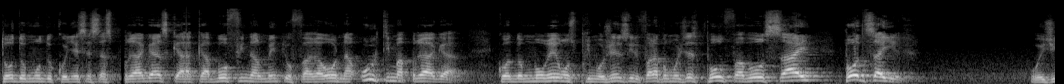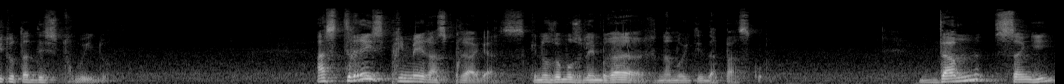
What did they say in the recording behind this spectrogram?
Todo mundo conhece essas pragas que acabou finalmente o faraó na última praga quando morreram os primogênitos, ele fala para Moisés: por favor, sai, pode sair. O Egito está destruído. As três primeiras pragas que nós vamos lembrar na noite da Páscoa: dam, sangue,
